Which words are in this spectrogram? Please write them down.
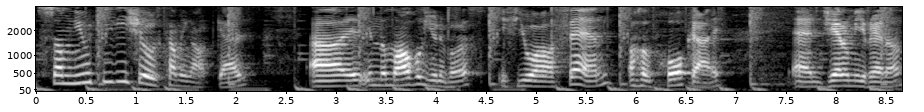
some new TV shows coming out, guys. Uh, in the Marvel Universe, if you are a fan of Hawkeye and Jeremy Renner,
